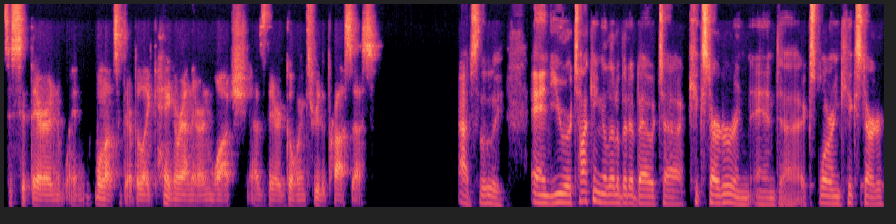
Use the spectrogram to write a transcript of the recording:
to sit there and, and well not sit there, but like hang around there and watch as they're going through the process. Absolutely. And you were talking a little bit about uh, Kickstarter and and uh, exploring Kickstarter.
